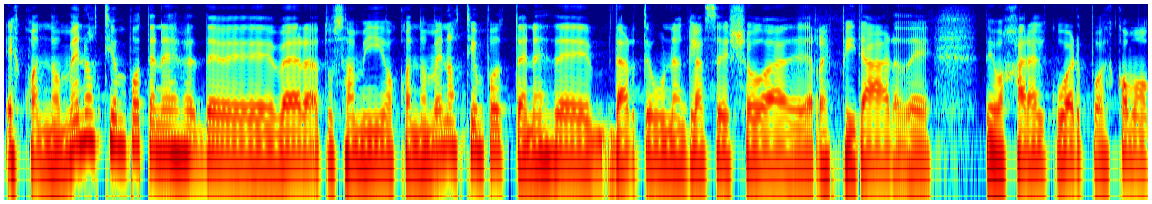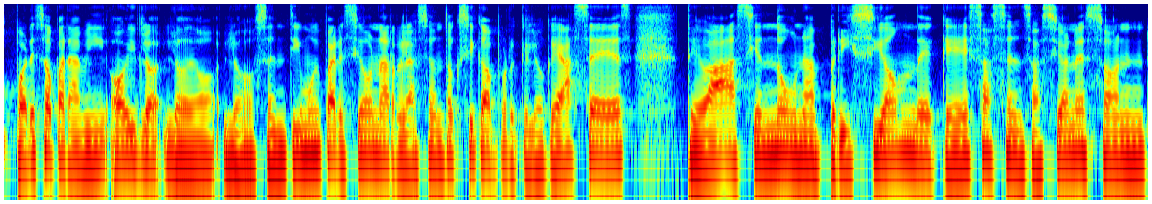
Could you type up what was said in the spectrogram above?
es cuando menos tiempo tenés de ver a tus amigos, cuando menos tiempo tenés de darte una clase de yoga, de respirar, de, de bajar al cuerpo. Es como, por eso para mí hoy lo, lo- lo sentí muy parecido a una relación tóxica porque lo que hace es, te va haciendo una prisión de que esas sensaciones son...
